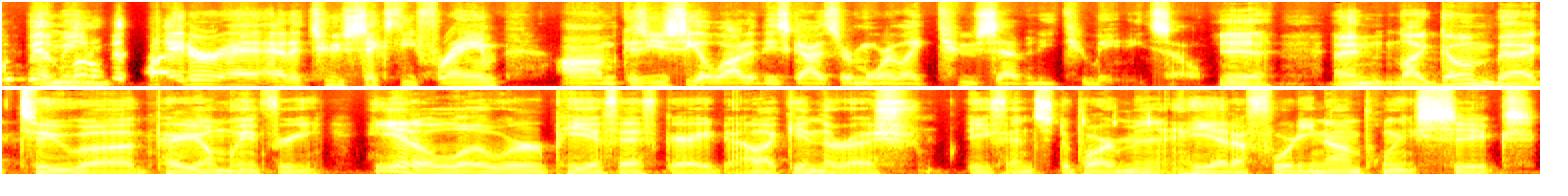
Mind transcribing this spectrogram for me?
a, I mean, little bit lighter at, at a 260 frame, um, because you see a lot of these guys are more like 270, 280. So yeah, and like going back to uh, Perrion Winfrey, he had a lower PFF grade, like in the rush defense department. He had a 49.6,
